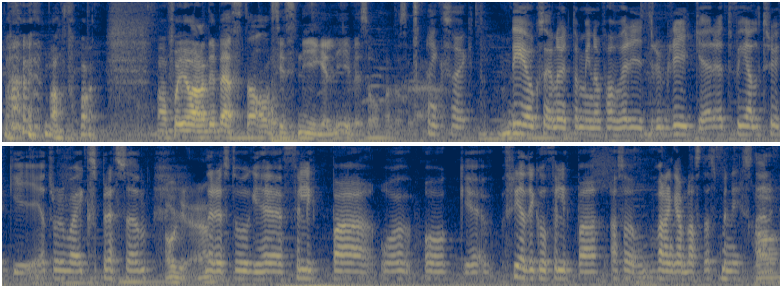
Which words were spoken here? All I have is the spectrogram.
man får, man får göra det bästa av sitt snigelliv i så fall. Och sådär. exakt. Det är också en av mina favoritrubriker. Ett feltryck i, jag tror det var Expressen. Ja. Där det stod eh, Filippa och, och eh, Fredrik och Filippa, alltså vår gamla statsminister. Ja.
